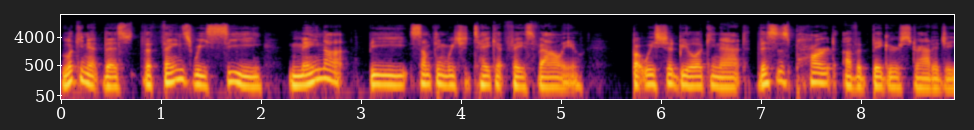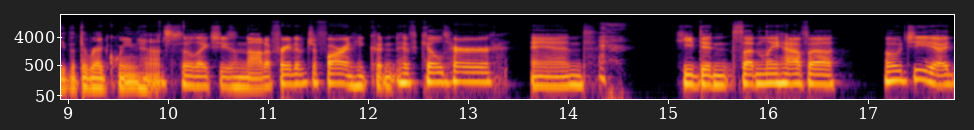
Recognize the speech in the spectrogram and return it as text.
looking at this, the things we see may not be something we should take at face value, but we should be looking at this is part of a bigger strategy that the Red Queen has. So, like, she's not afraid of Jafar and he couldn't have killed her, and he didn't suddenly have a, oh, gee, I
